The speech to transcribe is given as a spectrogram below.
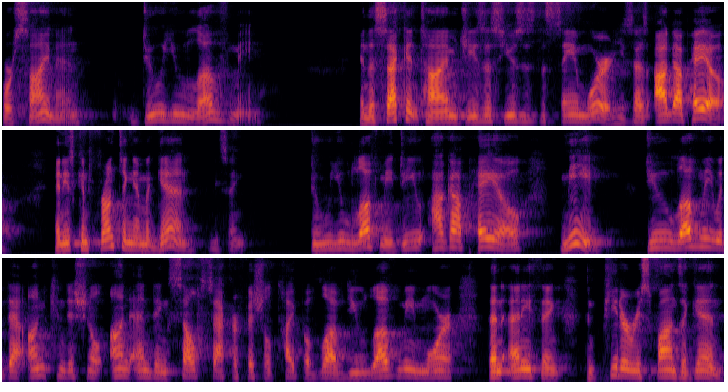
or Simon, do you love me? And the second time, Jesus uses the same word. He says, agapeo, and he's confronting him again. He's saying, Do you love me? Do you agapeo me? Do you love me with that unconditional, unending, self sacrificial type of love? Do you love me more than anything? And Peter responds again,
